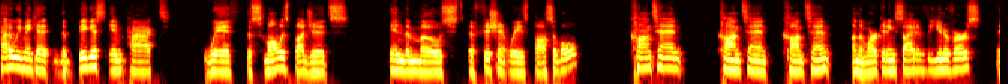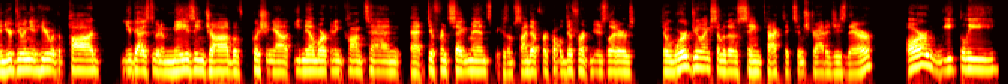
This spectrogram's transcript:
how do we make it the biggest impact with the smallest budgets in the most efficient ways possible? Content, content, content on the marketing side of the universe. And you're doing it here with the pod. You guys do an amazing job of pushing out email marketing content at different segments because I'm signed up for a couple different newsletters. So we're doing some of those same tactics and strategies there. Our weekly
